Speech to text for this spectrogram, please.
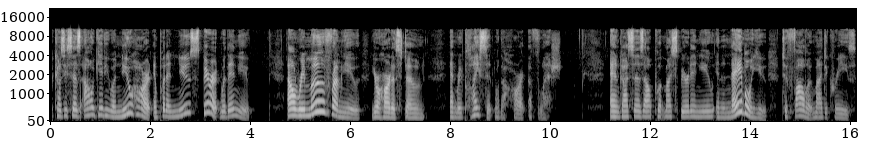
because He says, I'll give you a new heart and put a new spirit within you. I'll remove from you your heart of stone and replace it with a heart of flesh. And God says, I'll put my spirit in you and enable you to follow my decrees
